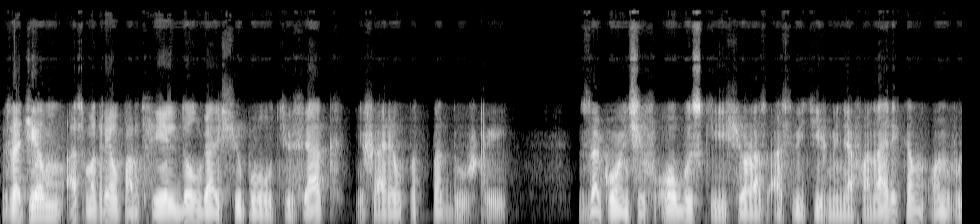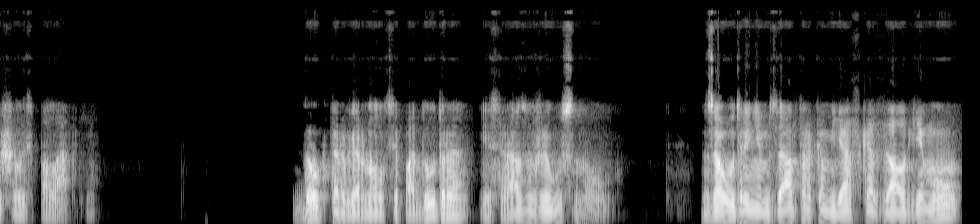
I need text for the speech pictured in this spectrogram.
Затем осмотрел портфель, долго ощупывал тюфяк и шарил под подушкой. Закончив обыск и еще раз осветив меня фонариком, он вышел из палатки. Доктор вернулся под утро и сразу же уснул. За утренним завтраком я сказал ему,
